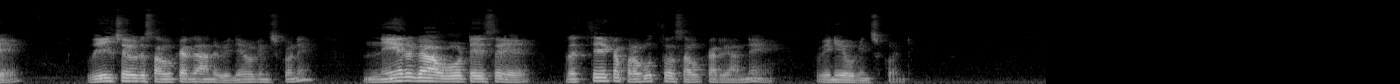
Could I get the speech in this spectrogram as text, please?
వీల్ చైర్ సౌకర్యాన్ని వినియోగించుకొని నేరుగా ఓటేసే ప్రత్యేక ప్రభుత్వ సౌకర్యాన్ని వినియోగించుకోండి.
